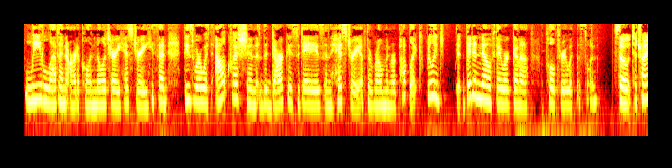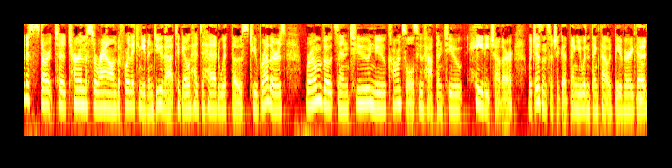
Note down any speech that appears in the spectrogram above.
Lee Levin article in Military History, he said these were without question the darkest days in the history of the Roman Republic. Really, they didn't know if they were to pull through with this one. So to try to start to turn this around before they can even do that, to go head to head with those two brothers, Rome votes in two new consuls who happen to hate each other, which isn't such a good thing. You wouldn't think that would be a very good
